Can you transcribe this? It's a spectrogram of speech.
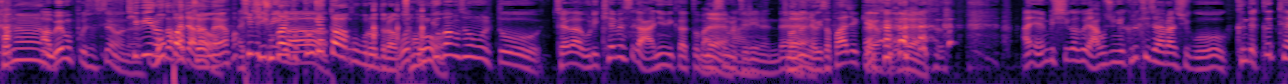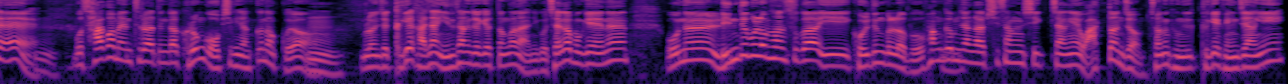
저는 아, 왜 못 보셨어요? TV로도 못 하지 봤죠. 않았나요? 아니, TV 중간에 또 끊겼다고 그러더라고요. 정규 또. 방송을 또 제가 우리 KBS가 아니니까 또 말씀을 네. 드리는데 저는 여기서 빠질게요. 네. 아니 MBC가 그 야구 중에 그렇게 잘하시고 근데 끝에 음. 뭐 사과 멘트라든가 그런 거 없이 그냥 끊었고요. 음. 물론 이제 그게 가장 인상적이었던 건 아니고 제가 보기에는 오늘 린드블럼 선수가 이 골든글러브 황금장갑 시상식장에 왔던 점 저는 그, 그게 굉장히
